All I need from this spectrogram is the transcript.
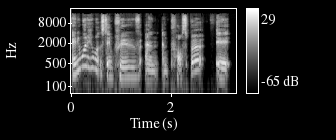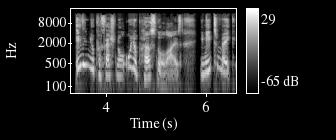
Anyone who wants to improve and, and prosper, eh, it, either in your professional or your personal lives, you need to make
